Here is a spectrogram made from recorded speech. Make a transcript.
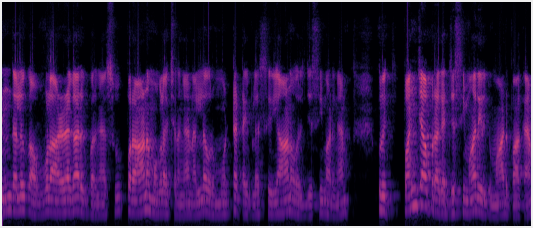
எந்த அளவுக்கு அவ்வளோ அழகாக இருக்குது பாருங்கள் சூப்பரான முகலட்சணங்க நல்ல ஒரு மொட்டை டைப்பில் சரியான ஒரு ஜெஸ்ஸி மாடுங்க. ஒரு பஞ்சாப் ரக ஜெஸ்ஸி மாதிரி இருக்குது மாடு பார்க்க.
